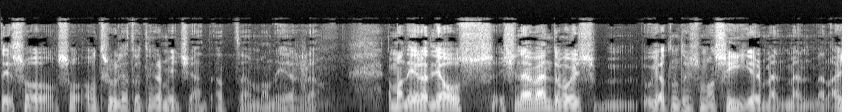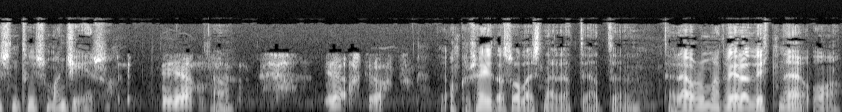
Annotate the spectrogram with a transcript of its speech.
det er så, så otroliga tutningar mykje at, at man er, man er et ljós, ikke nødvendigvis vi at tog som man sier, men, men, men eisen tog som man ger. Ja, ja, ja akkurat. Det onkel onker det så leis nær at, at det er om at være et vittne, og,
